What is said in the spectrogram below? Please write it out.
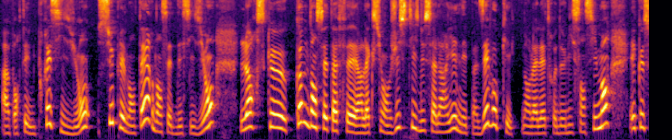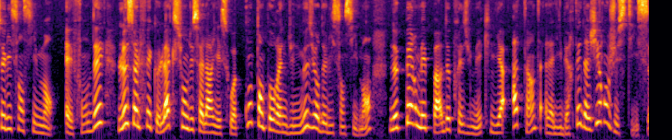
a apporté une précision supplémentaire dans cette décision lorsque, comme dans cette affaire, l'action en justice du salarié n'est pas évoquée dans la lettre de licenciement et que ce licenciement est fondé, le seul fait que l'action du salarié soit contemporaine d'une mesure de licenciement ne permet pas de présumer qu'il y a atteinte à la liberté d'agir en justice.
